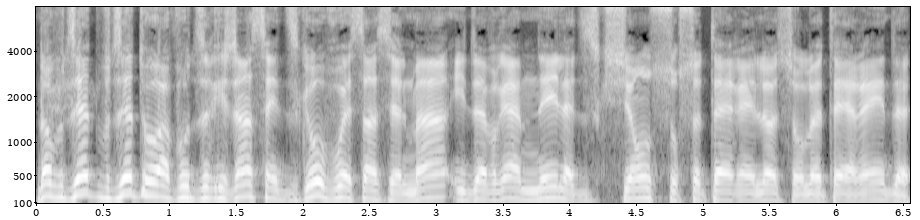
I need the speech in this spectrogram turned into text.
Donc, vous dites, vous dites aux- à vos dirigeants syndicaux, vous essentiellement, ils devraient amener la discussion sur ce terrain-là, sur le terrain de,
